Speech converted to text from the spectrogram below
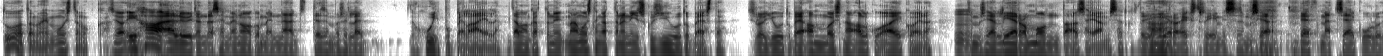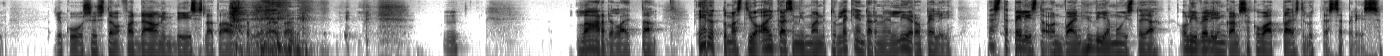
Tuota mä en muistanutkaan. se on ihan älytöntä se meno, kun mennään sitten semmoisille huippupelaajille. Mitä mä, oon kattonut, mä muistan kattonut niin joskus YouTubesta, silloin YouTube ammoisina alkuaikoina, mm. semmoisia Liero montaaseja, missä jotkut veti Ah. Liero Extremeissa semmoisia deathmatcheja ja kuului joku System of a Downin biisi sillä taustalla tai jotain. Laarde laittaa, ehdottomasti jo aikaisemmin mainittu legendarinen Liero-peli. Tästä pelistä on vain hyviä muistoja. Oli veljen kanssa kovat taistelut tässä pelissä.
